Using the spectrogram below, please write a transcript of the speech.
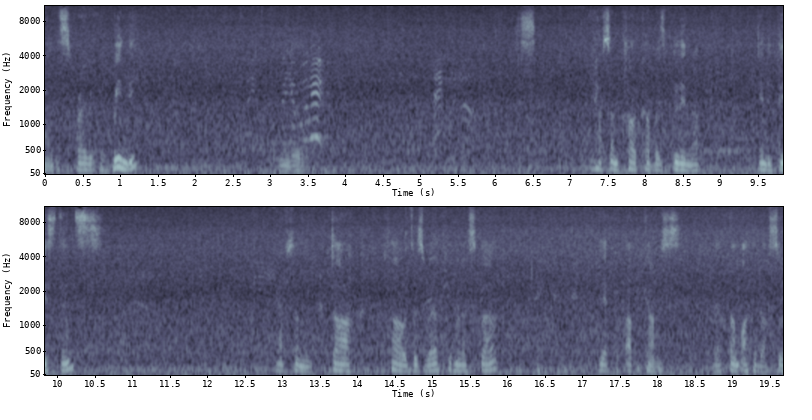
And it's very windy. And uh, you have some cloud covers building up in the distance. You have some dark clouds as well, cumulus cloud. Yeah, up he comes uh, from Orthodox. So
